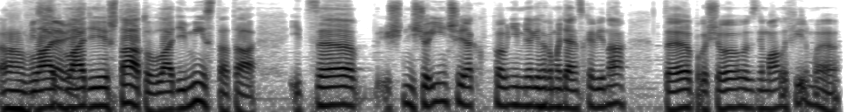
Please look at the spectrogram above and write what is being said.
владі, владі штату, владі міста. Та. І це ніщо інше, як в певній мірі громадянська війна, те, про що знімали фільми.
